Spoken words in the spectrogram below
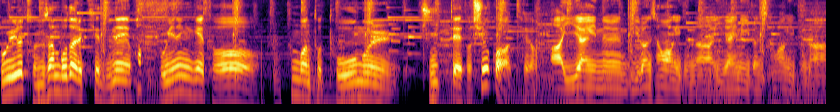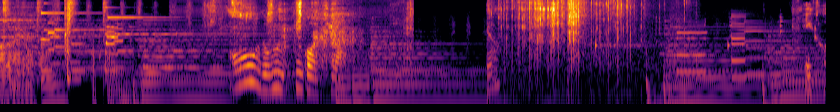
오히려 전산보다 이렇게 눈에 확 보이는 게 더 한 번 더 도움을 줄 때 더 쉬울 것 같아요. 아, 이 아이는 이런 상황이구나. 이 아이는 이런 상황이구나. 네. 예쁜 것 같아요. 이거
